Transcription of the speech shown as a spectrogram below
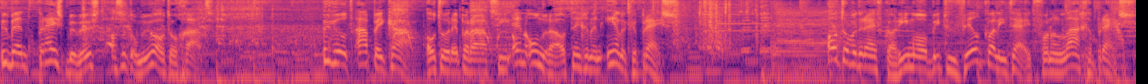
U bent prijsbewust als het om uw auto gaat. U wilt APK, autoreparatie en onderhoud tegen een eerlijke prijs. Autobedrijf Carimo biedt u veel kwaliteit voor een lage prijs.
